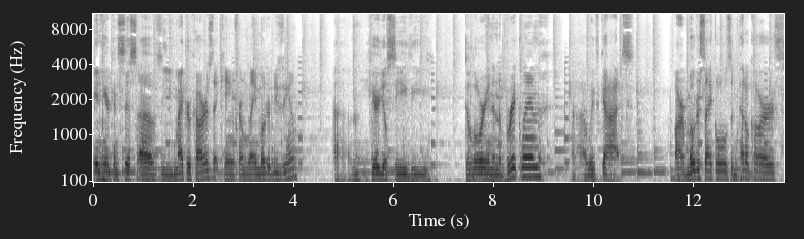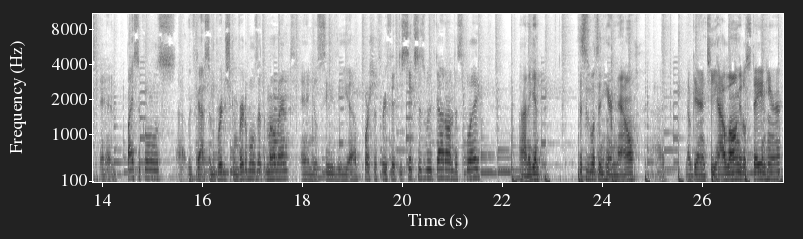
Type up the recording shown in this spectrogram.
in here consists of the microcars that came from Lane Motor Museum. Um, here you'll see the DeLorean and the Bricklin. Uh, we've got our motorcycles and pedal cars and bicycles. Uh, we've got some British convertibles at the moment, and you'll see the uh, Porsche 356s we've got on display. Uh, and again, this is what's in here now. Uh, no guarantee how long it'll stay in here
